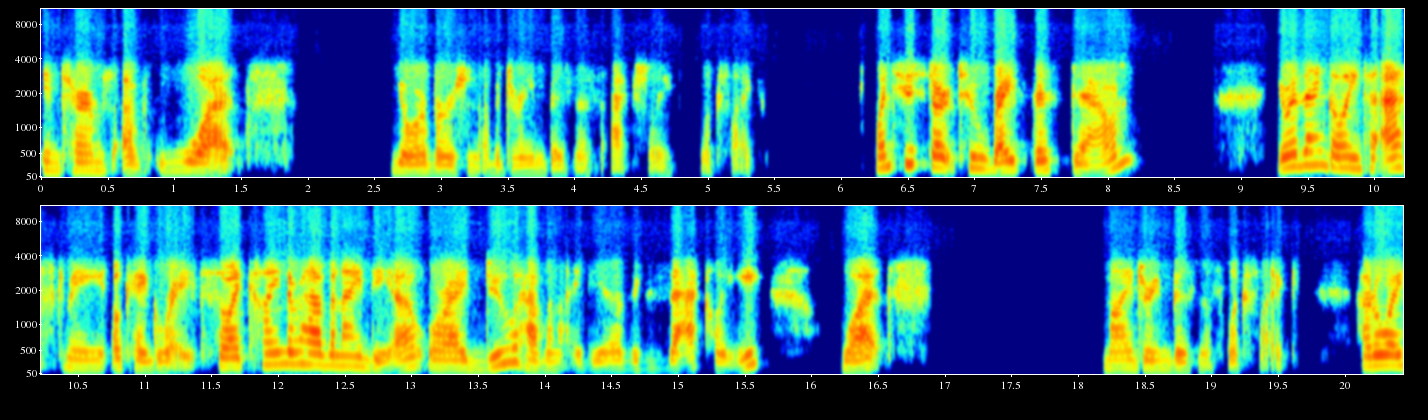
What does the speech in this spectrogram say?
in terms of what your version of a dream business actually looks like. Once you start to write this down, you're then going to ask me, okay, great. So I kind of have an idea, or I do have an idea of exactly what my dream business looks like. How do I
